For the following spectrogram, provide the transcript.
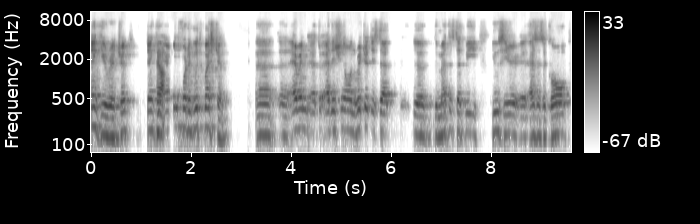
Thank you, Richard. Thank you, yeah. Aaron, for the good question. Uh, uh, Aaron, uh, to additional on Richard is that the, the methods that we use here uh, as, as a goal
